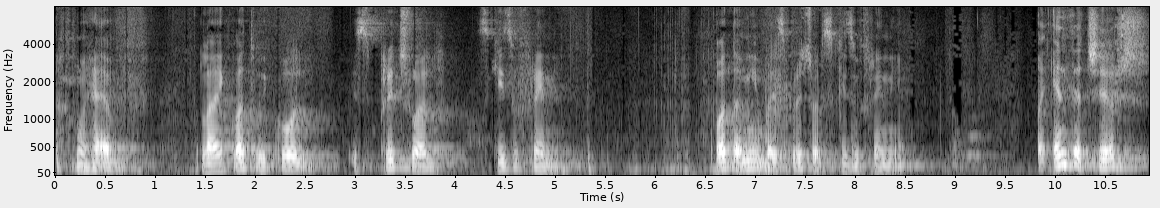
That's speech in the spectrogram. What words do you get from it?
we have like what we call spiritual schizophrenia. What do I mean by spiritual schizophrenia? In the church,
